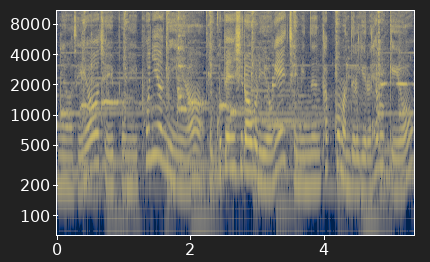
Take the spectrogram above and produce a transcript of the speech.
안녕하세요. 제이포니 포니 언니예요. 데코텐 시럽을 이용해 재밌는 탑코 만들기를 해볼게요.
